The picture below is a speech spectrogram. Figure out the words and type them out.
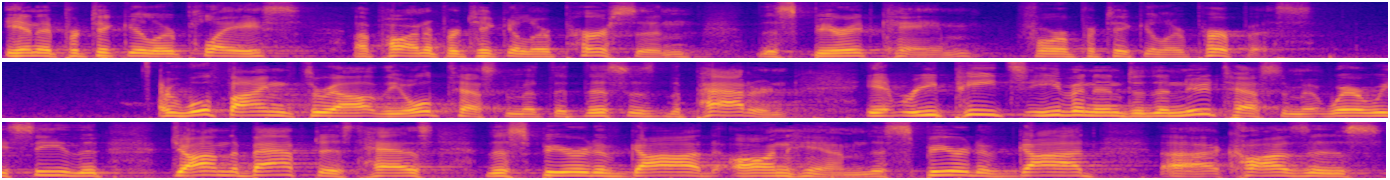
in a particular place, upon a particular person, the Spirit came for a particular purpose. And we'll find throughout the Old Testament that this is the pattern. It repeats even into the New Testament, where we see that John the Baptist has the Spirit of God on him. The Spirit of God uh, causes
